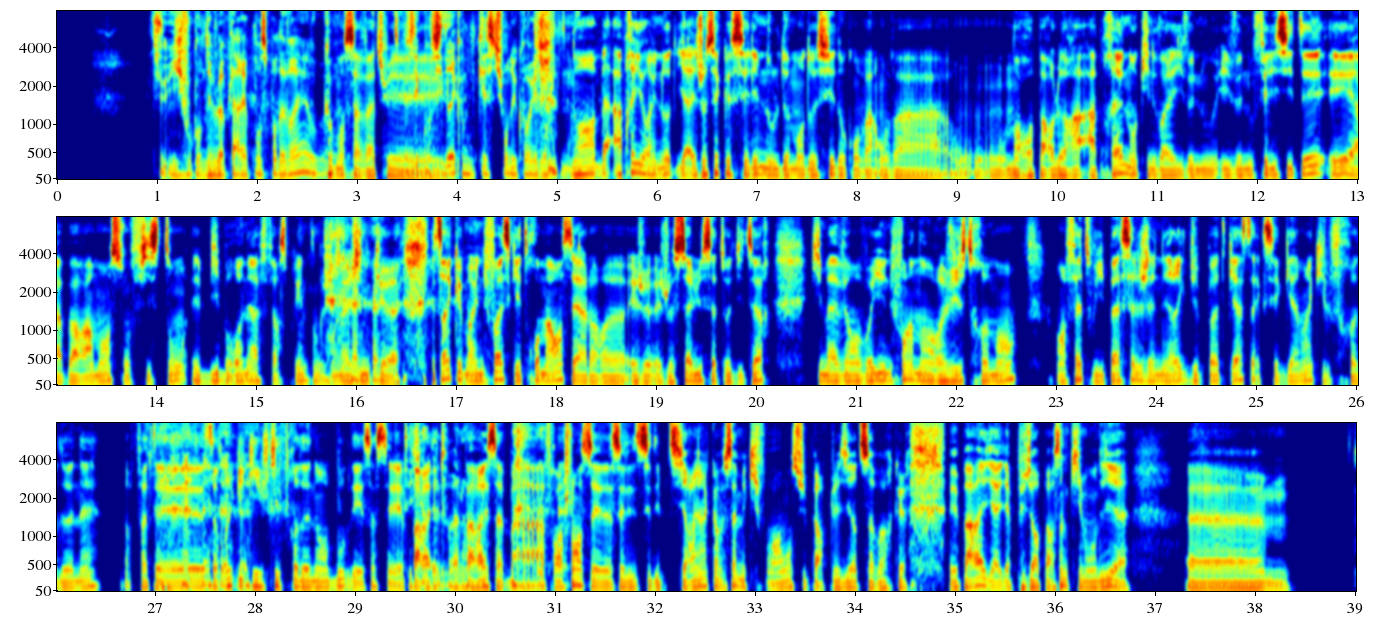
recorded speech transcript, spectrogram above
Il faut qu'on développe la réponse pour de vrai ou... Comment ça va? Tu es c'est considéré comme une question du courrier Non, bah après il y aura une autre. je sais que Célim nous le demande aussi, donc on va, on va, on, on en reparlera après. Donc il voilà, il veut nous, il veut nous féliciter et apparemment son fiston est biberonné à First Print. Donc j'imagine que. C'est vrai que moi une fois, ce qui est trop marrant, c'est alors euh, et je, je salue cet auditeur qui m'avait envoyé une fois un enregistrement en fait où il passait le générique du podcast avec ses gamins qui le fredonnaient. Enfin, c'est un truc qui, qui le fredonnait en boucle et ça c'est pareil. toi, pareil, ça, bah, franchement, c'est c'est des- des petits riens comme ça, mais qui font vraiment super plaisir de savoir que. Et pareil, il y a, y a plusieurs personnes qui m'ont dit. euh,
